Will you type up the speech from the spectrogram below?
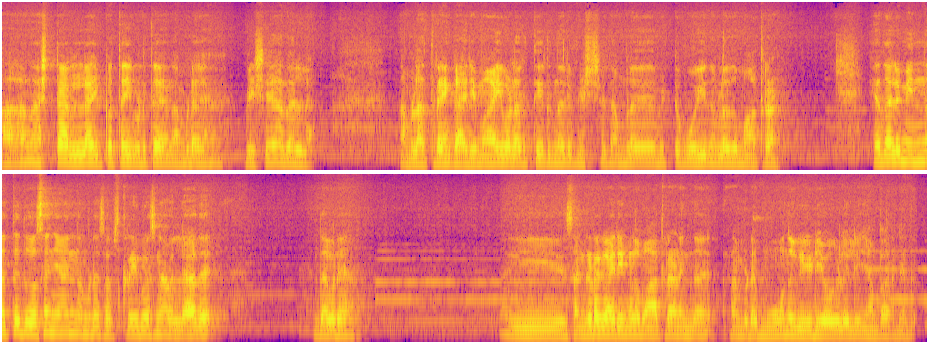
ആ നഷ്ടമല്ല ഇപ്പോഴത്തെ ഇവിടുത്തെ നമ്മുടെ വിഷയം അതല്ല. നമ്മൾ അത്രയും കാര്യമായി വളർത്തിയിരുന്ന ഒരു ഫിഷ് നമ്മൾ വിട്ടുപോയി എന്നുള്ളത് മാത്രമാണ് ഏതായാലും ഇന്നത്തെ ദിവസം ഞാൻ നമ്മുടെ സബ്സ്ക്രൈബേഴ്സിനെ വല്ലാതെ എന്താ പറയുക ഈ സങ്കടകാര്യങ്ങൾ മാത്രമാണ് ഇന്ന് നമ്മുടെ മൂന്ന് വീഡിയോകളിൽ ഞാൻ പറഞ്ഞത്.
